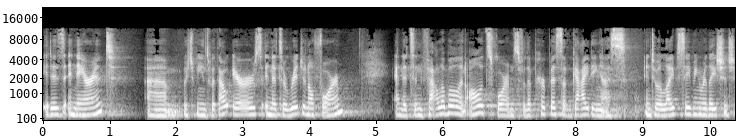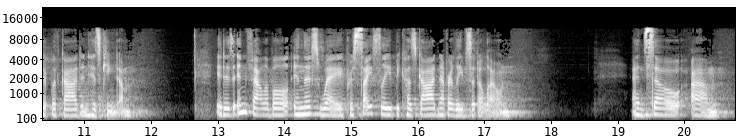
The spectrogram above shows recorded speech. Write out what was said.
It is inerrant, um, which means without errors in its original form, and it's infallible in all its forms for the purpose of guiding us into a life saving relationship with God and His kingdom. It is infallible in this way precisely because God never leaves it alone. And so um,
